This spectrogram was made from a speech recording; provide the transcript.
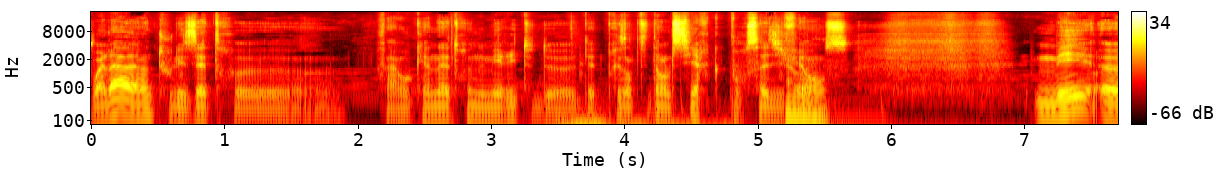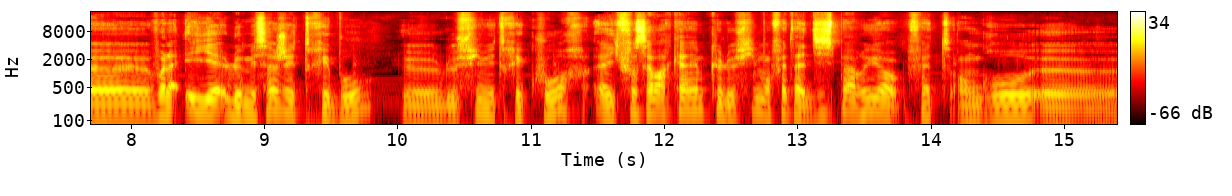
voilà, hein, tous les êtres, euh, enfin aucun être ne mérite d'être présenté dans le cirque pour sa différence. Mais euh, voilà, et il y a- le message est très beau, euh, le film est très court. Euh, il faut savoir quand même que le film en fait a disparu en fait en gros euh,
